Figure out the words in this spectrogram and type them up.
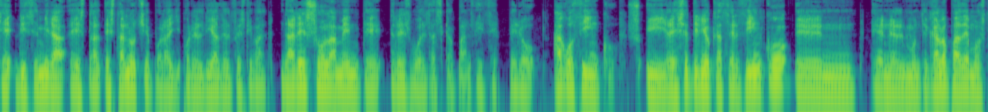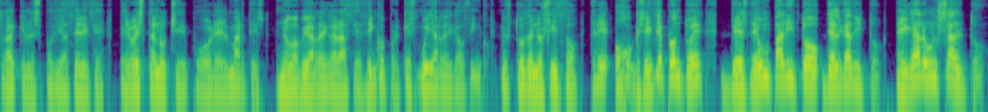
que dice, mira, esta, esta noche por allí, por el día del festival, daré solamente tres vueltas campanas, dice, pero hago cinco. Y les he tenido que hacer cinco en, en el Monte para demostrar que les podía hacer, dice, pero esta noche, por el martes, no me voy a arriesgar a hacer cinco porque es muy arriesgado cinco. Entonces nos hizo tres, ojo que se dice pronto, ¿eh? Desde un palito delgadito, pegar un salto,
